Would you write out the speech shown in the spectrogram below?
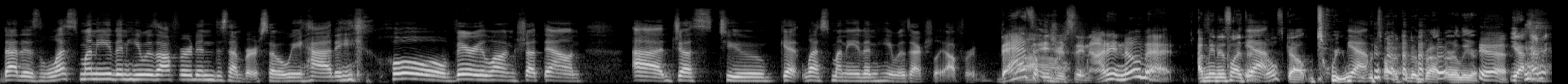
that is less money than he was offered in December. So we had a whole very long shutdown uh, just to get less money than he was actually offered. That's interesting. I didn't know that. I mean, it's like that Yeah. Girl Scout tweet Yeah. we were talking about earlier. Yeah. Yeah. And,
